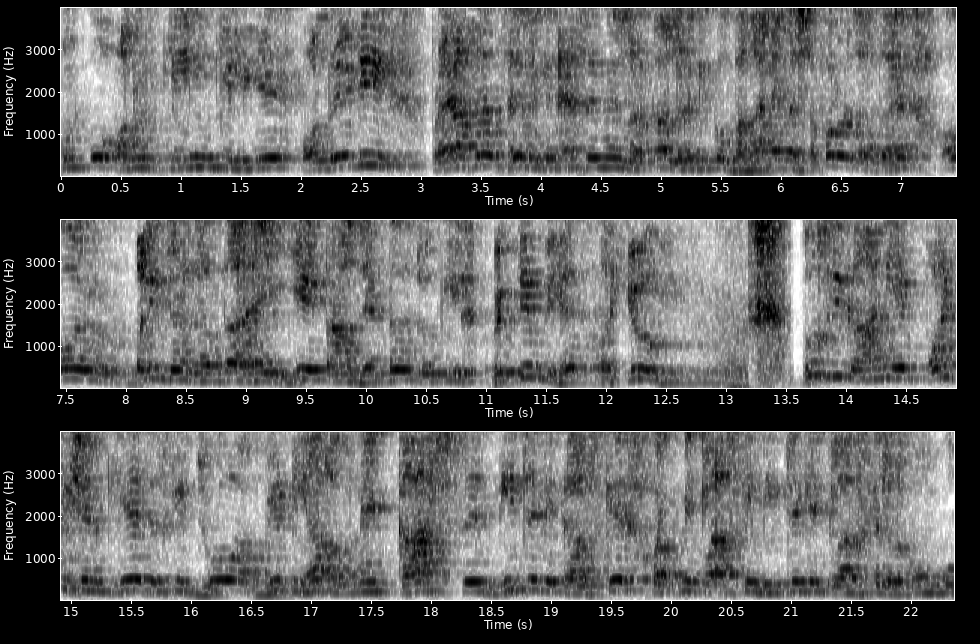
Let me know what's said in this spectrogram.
उनको ऑनर किलिंग के लिए ऑलरेडी प्रयासरत है, लेकिन ऐसे में लड़का लड़की को भगाने में सफल हो जाता है, और बलि चढ़ जाता है ये ट्रांसजेंडर जो कि विक्टिम भी है और हीरो भी है। दूसरी कहानी एक पॉलिटिशियन की है, जिसकी जुड़वा बेटियाँ अपने कास्ट से नीचे के कास्ट के और अपनी क्लास के नीचे के क्लास के लड़कों को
